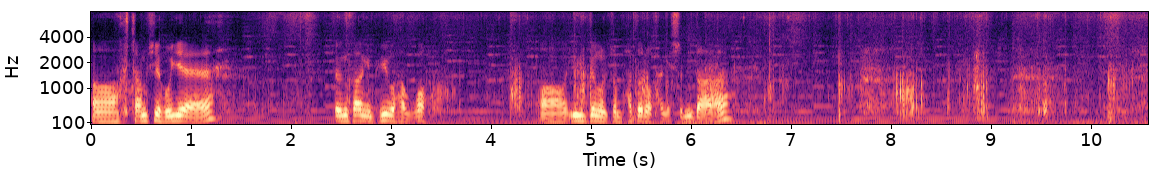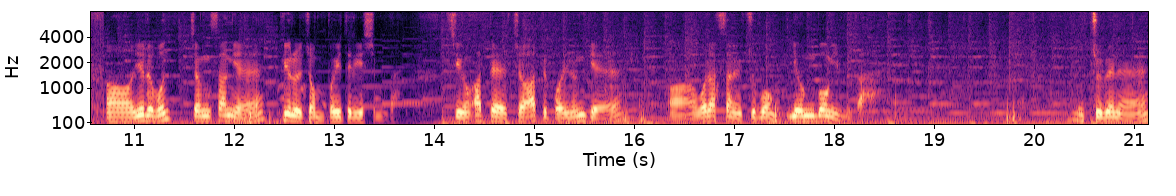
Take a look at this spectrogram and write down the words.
어, 잠시 후에 정상에 비유하고 어, 인정을 좀 하도록 하겠습니다. 어, 여러분 정상의 뷰를 좀 보여드리겠습니다. 지금 앞에 저 앞에 보이는 게 어, 월악산의 주봉 영봉입니다. 이 주변에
